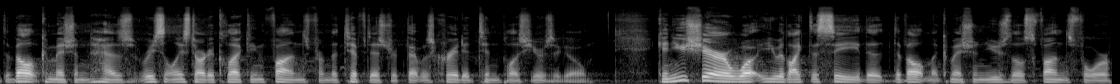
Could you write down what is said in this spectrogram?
Develop Commission has recently started collecting funds from the TIF district that was created 10 plus years ago. Can you share what you would like to see the Development Commission use those funds for?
